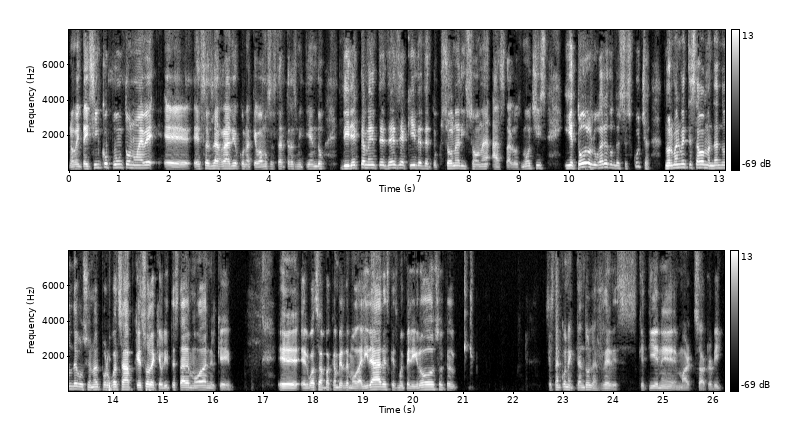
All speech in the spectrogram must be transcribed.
95.9, eh, esa es la radio con la que vamos a estar transmitiendo directamente desde aquí, desde Tucson, Arizona, hasta Los Mochis y en todos los lugares donde se escucha. Normalmente estaba mandando un devocional por WhatsApp, que eso de que ahorita está de moda en el que eh, el WhatsApp va a cambiar de modalidades, que es muy peligroso, que se están conectando las redes que tiene Mark Zuckerberg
